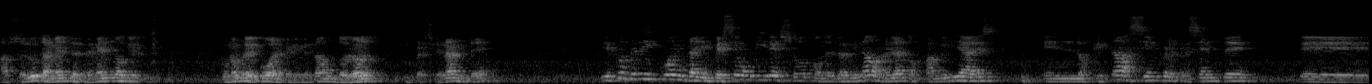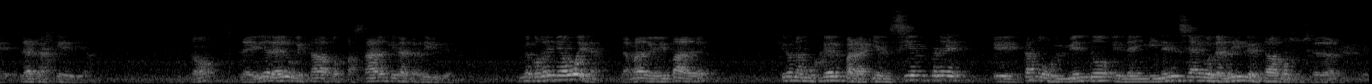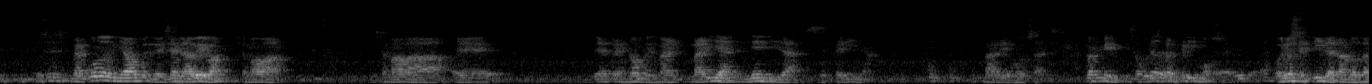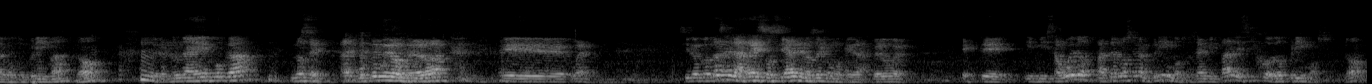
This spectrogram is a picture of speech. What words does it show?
absolutamente tremendo, que fue un hombre que tuvo experimentado un dolor impresionante. Y después me di cuenta y empecé a unir eso con determinados relatos familiares en los que estaba siempre presente eh, la tragedia, ¿no? La idea de algo que estaba por pasar que era terrible. Me acordé de mi abuela, la madre de mi padre, que era una mujer para quien siempre eh, estamos viviendo en la inminencia de algo terrible que estaba por suceder. Entonces me acuerdo de mi abuela, le decían la beba, llamaba, llamaba, eh, tenía tres nombres, María Nélida Seferina, Barrio González. Aparte mis, mis abuelos eran primos. Hoy no se estila tanto hablar con tu prima, ¿no? Pero en una época, no sé, depende de dónde, ¿verdad? Eh, bueno, si lo contás en las redes sociales no sé cómo queda, pero bueno. Este, y mis abuelos paternos eran primos, o sea, mi padre es hijo de dos primos, ¿no?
